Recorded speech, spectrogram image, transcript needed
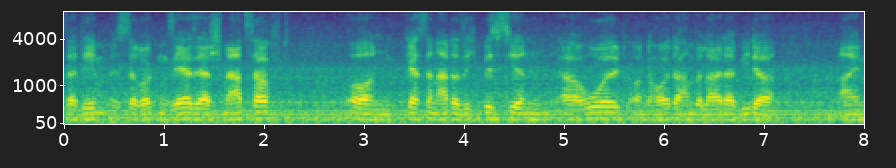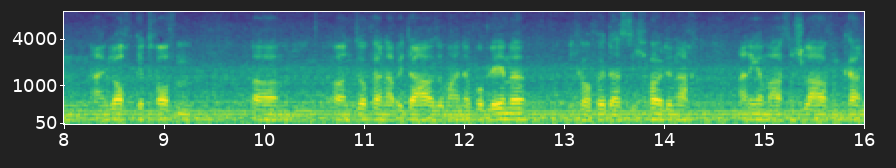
Seitdem ist der Rücken sehr, sehr schmerzhaft. Und gestern hat er sich ein bisschen erholt und heute haben wir leider wieder ein, ein Loch getroffen. Ähm, insofern habe ich da also meine Probleme. Ich hoffe, dass ich heute Nacht einigermaßen schlafen kann,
